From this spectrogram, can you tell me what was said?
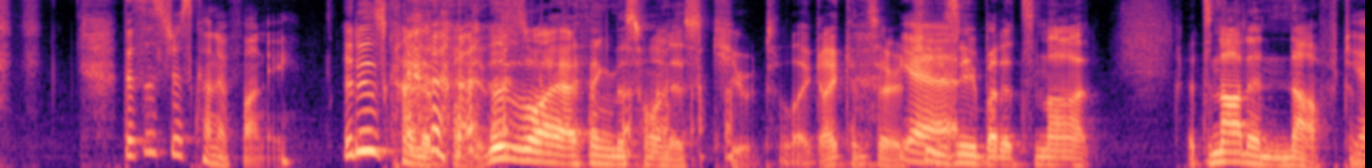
This is just kind of funny. It is kind of funny. this is why I think this one is cute. Like I consider it Yeah. cheesy, but it's not it's not enough to Yeah.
